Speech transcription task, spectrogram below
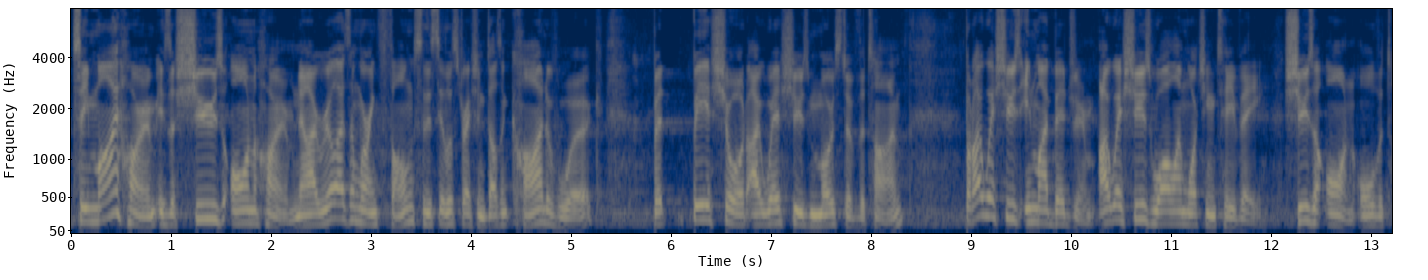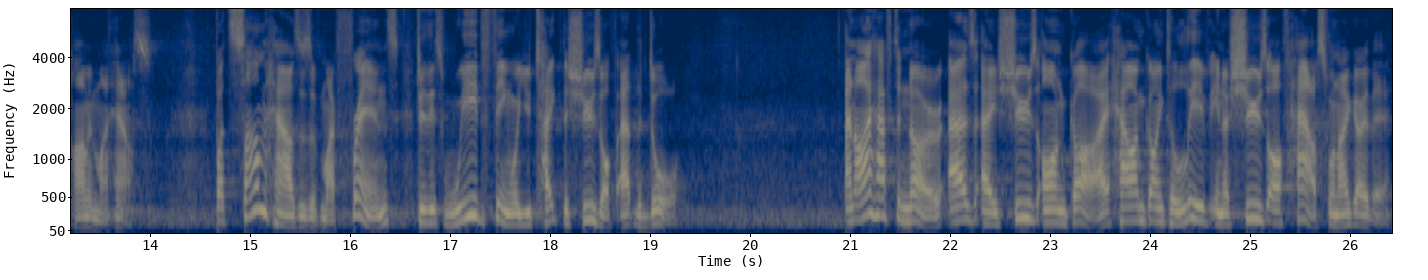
See, my home is a shoes on home. Now, I realize I'm wearing thongs, so this illustration doesn't kind of work, but be assured I wear shoes most of the time. But I wear shoes in my bedroom. I wear shoes while I'm watching TV. Shoes are on all the time in my house. But some houses of my friends do this weird thing where you take the shoes off at the door. And I have to know, as a shoes on guy, how I'm going to live in a shoes off house when I go there.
